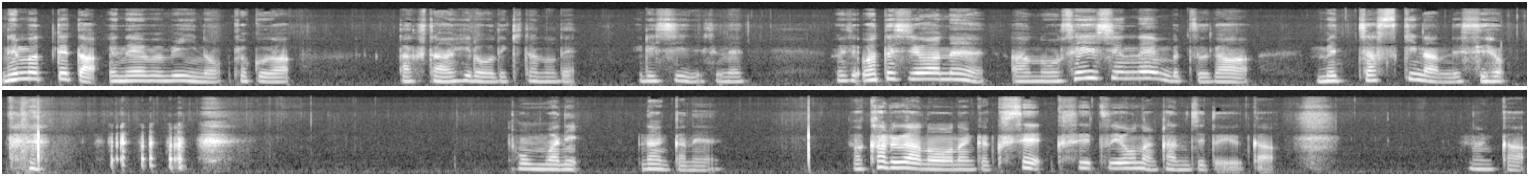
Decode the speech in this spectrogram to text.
眠ってた NMB の曲がたくさん披露できたので嬉しいですね。私はねあの青春念仏がめっちゃ好きなんですよ。ほんまに。なんかねわかるあのなんか癖癖強な感じというかなんか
